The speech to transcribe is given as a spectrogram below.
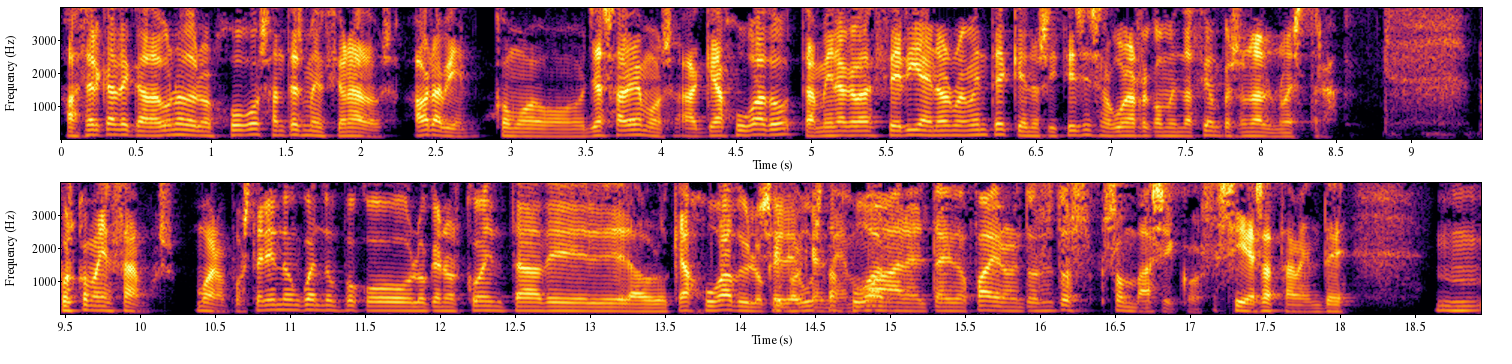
acerca de cada uno de los juegos antes mencionados. Ahora bien, como ya sabemos a qué ha jugado, también agradecería enormemente que nos hicieseis alguna recomendación personal nuestra. Pues comenzamos. Bueno, pues teniendo en cuenta un poco lo que nos cuenta de lo que ha jugado y lo Sí, que le gusta el jugar. Memoir, el Tide of Iron, todos estos son básicos. Sí, exactamente. Mm,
